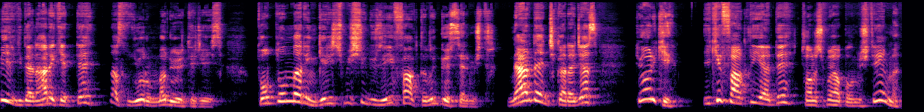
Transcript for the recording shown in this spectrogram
bilgiden hareketle nasıl yorumlar üreteceğiz? Toplumların gelişmişlik düzeyi farklılık göstermiştir. Nereden çıkaracağız? Diyor ki iki farklı yerde çalışma yapılmış değil mi?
